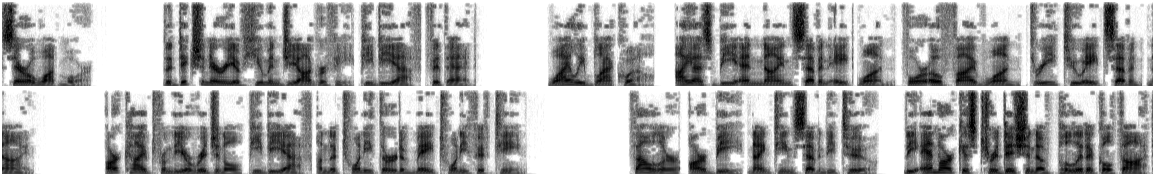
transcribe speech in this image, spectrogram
Sarah Whatmore. The Dictionary of Human Geography PDF 5th ed. Wiley Blackwell. ISBN 978 one 4051 3287 9 Archived from the original PDF on 23 May 2015. Fowler, R. B. 1972. The Anarchist Tradition of Political Thought.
